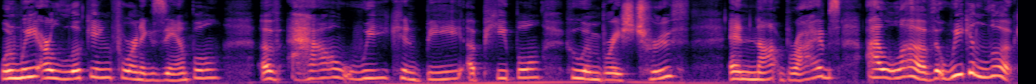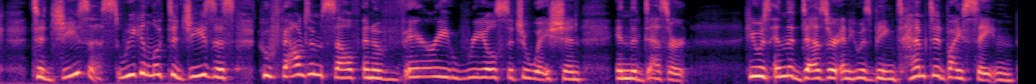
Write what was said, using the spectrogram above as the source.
When we are looking for an example of how we can be a people who embrace truth and not bribes, I love that we can look to Jesus. We can look to Jesus who found himself in a very real situation in the desert he was in the desert and he was being tempted by Satan.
